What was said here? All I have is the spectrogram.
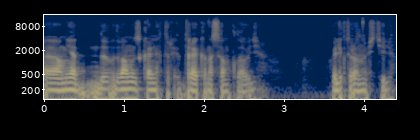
Э, у меня два музыкальных трека на SoundCloud в электронном стиле.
